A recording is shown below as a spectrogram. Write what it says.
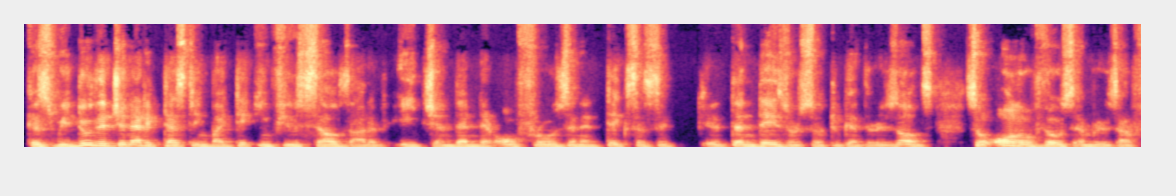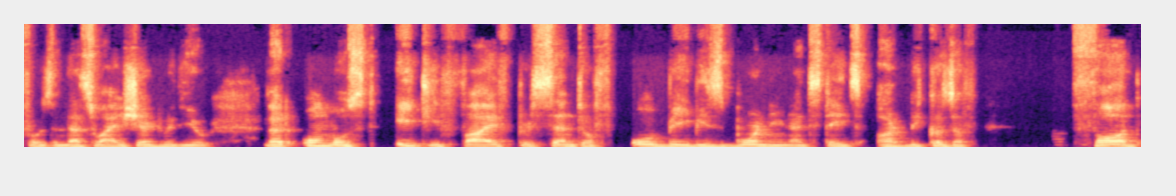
because we do the genetic testing by taking few cells out of each and then they're all frozen. It takes us a, 10 days or so to get the results. So all of those embryos are frozen. That's why I shared with you that almost 85% of all babies born in the United States are because of thawed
